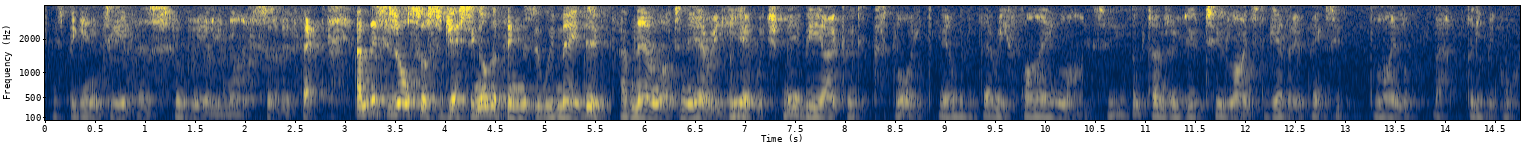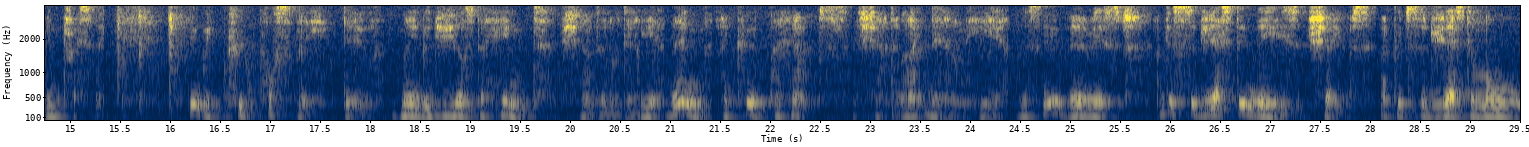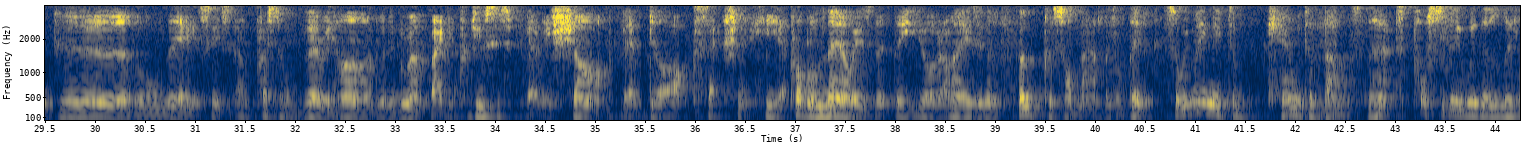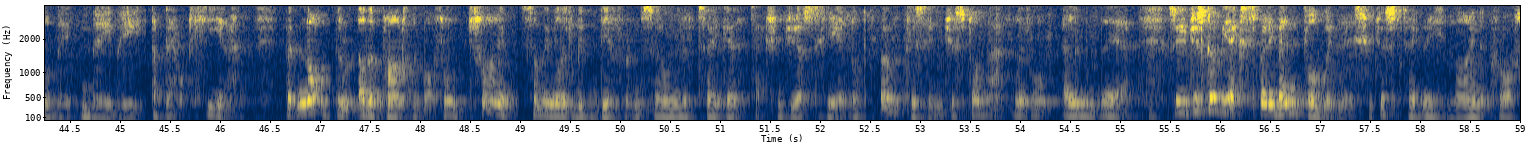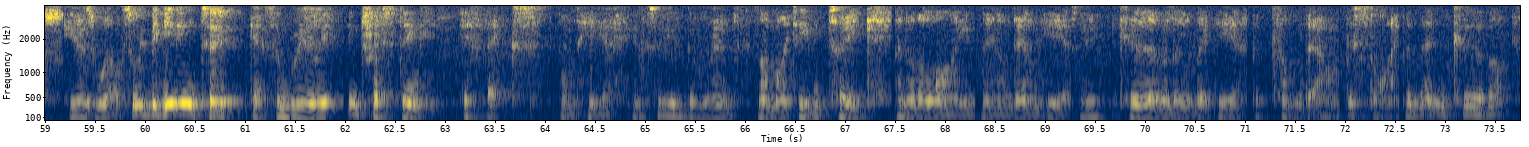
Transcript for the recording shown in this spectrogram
It's beginning to give us a really nice sort of effect. And this is also suggesting other things that we may do. I've now got an area here which maybe I could exploit, you know, with a very fine line. See, sometimes when you do two lines together, it makes it the line look that little bit more interesting. I think we could possibly do maybe just a hint shadow down here. Then I could perhaps shadow right down here. You see various, I'm just suggesting these shapes. I could suggest a long curve along there. You see, I'm pressing very hard with a graphite. It produces very sharp, very dark section here. Problem now is that the, your eyes are going to focus on that a little bit. So we may need to counterbalance that, possibly with a little bit maybe about here but not the other part of the bottle. Try something a little bit different. So I'm going to take a section just here, look, focusing just on that little element there. So you've just got to be experimental with this. You just take the line across here as well. So we're beginning to get some really interesting effects on here. You see, you go around. I might even take another line now down here. See, curve a little bit here, but come down this line, and then curve up.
